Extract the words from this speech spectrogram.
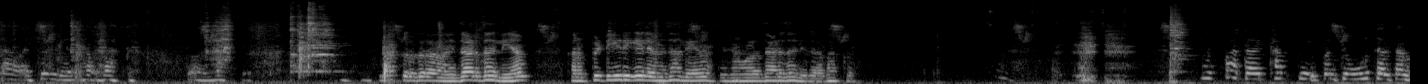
जावा भाकर. भाकर जरा जाड झाली हा कारण पीठ इरी गेल्याने झाले ना त्याच्यामुळे जाड झाली जरा भाकर मग पातळ थापते पण ती उचलताना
